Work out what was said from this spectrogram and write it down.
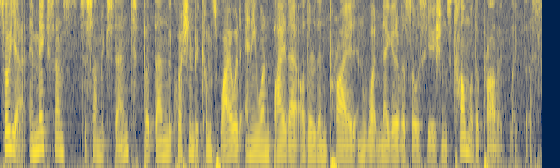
So yeah, it makes sense to some extent, but then the question becomes why would anyone buy that other than pride and what negative associations come with a product like this?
